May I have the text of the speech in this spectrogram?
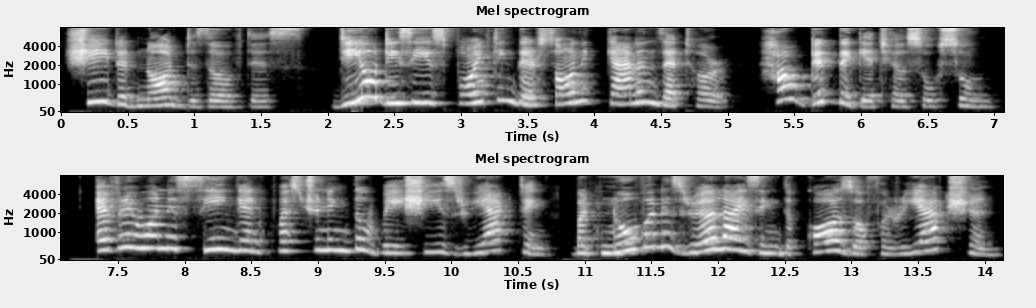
She did not deserve this. DODC is pointing their sonic cannons at her. How did they get here so soon? Everyone is seeing and questioning the way she is reacting, but no one is realizing the cause of her reaction.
